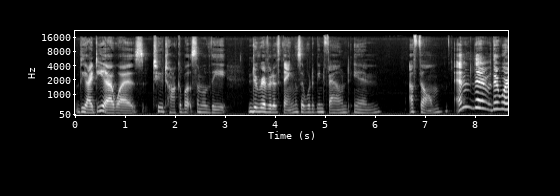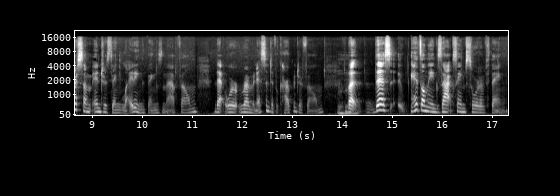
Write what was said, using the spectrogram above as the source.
the idea was to talk about some of the derivative things that would have been found in a film. And there there were some interesting lighting things in that film that were reminiscent of a carpenter film. Mm-hmm. But this hits on the exact same sort of thing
